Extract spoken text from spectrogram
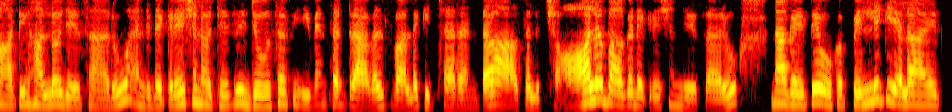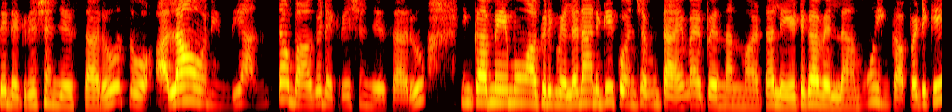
పార్టీ హాల్లో చేశారు. అండ్ డెకరేషన్ వచ్చేసి జోసెఫ్ ఈవెంట్స్ అండ్ ట్రావెల్స్ వాళ్ళకి ఇచ్చారంట అసలు చాలా బాగా డెకరేషన్ చేశారు. నాకైతే ఒక పెళ్ళికి ఎలా అయితే డెకరేషన్ చేస్తారో సో అలా ఉనింది అంతా బాగా డెకరేషన్ చేశారు. ఇంకా మేము అక్కడికి వెళ్ళడానికి కొంచెం టైం అయిపోయింది అనమాట లేట్గా వెళ్ళాము. ఇంకా అప్పటికే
